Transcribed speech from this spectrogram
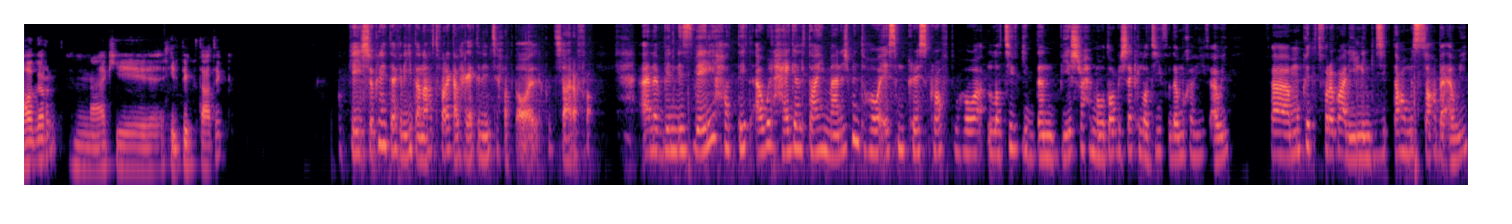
هاجر معاكي ال pick بتاعتك. okay شكرا يا تغريد. أنا هتفرج على الحاجات اللي انت حطاها اللي ما كنتش اعرفها أنا بالنسبة لي حطيت أول حاجة ال time management وهو اسمه كريس كرافت وهو لطيف جدا. بيشرح الموضوع بشكل لطيف ودمه خفيف قوي. فممكن تتفرجوا عليه. الانجليزي بتاعه مش صعب قوي.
